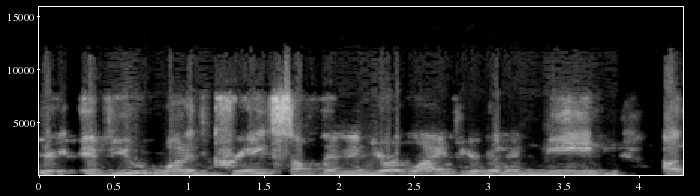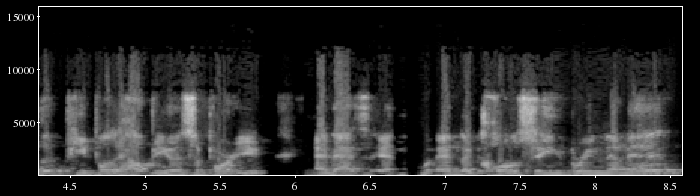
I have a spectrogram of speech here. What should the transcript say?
if you want to create something in your life, you're going to need other people to help you and support you. And that's and, and the closer you bring them in,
